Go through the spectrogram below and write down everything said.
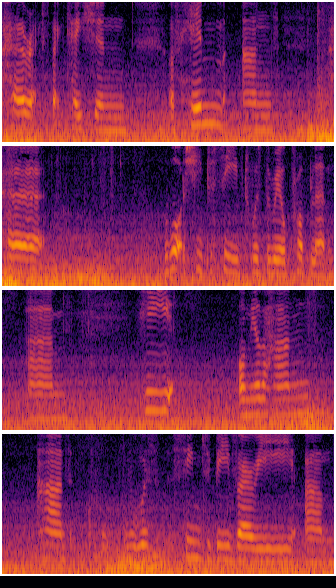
her expectation of him and her what she perceived was the real problem. Um, he, on the other hand, had was seemed to be very um,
